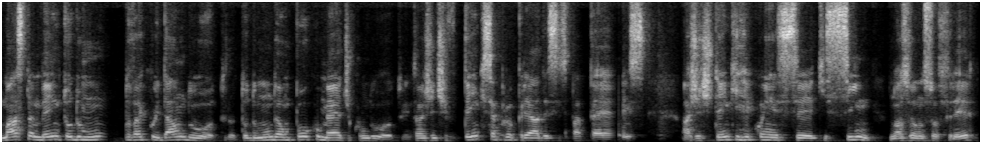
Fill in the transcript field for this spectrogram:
mas também todo mundo vai cuidar um do outro, todo mundo é um pouco médico um do outro, então a gente tem que se apropriar desses papéis, a gente tem que reconhecer que sim, nós vamos sofrer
